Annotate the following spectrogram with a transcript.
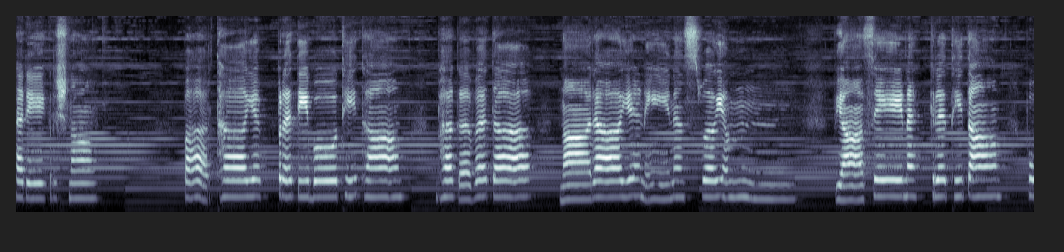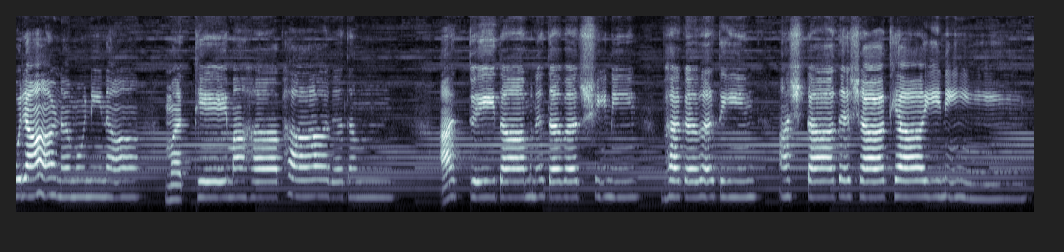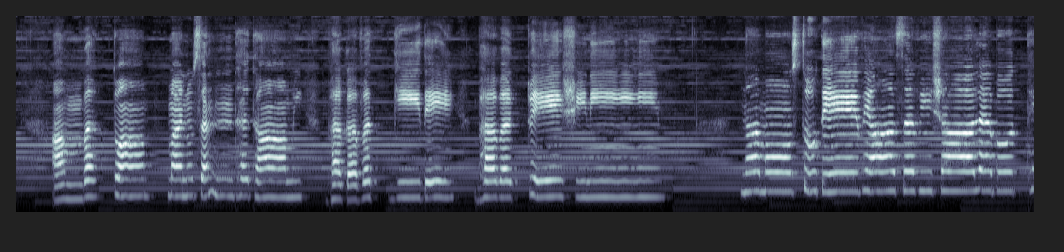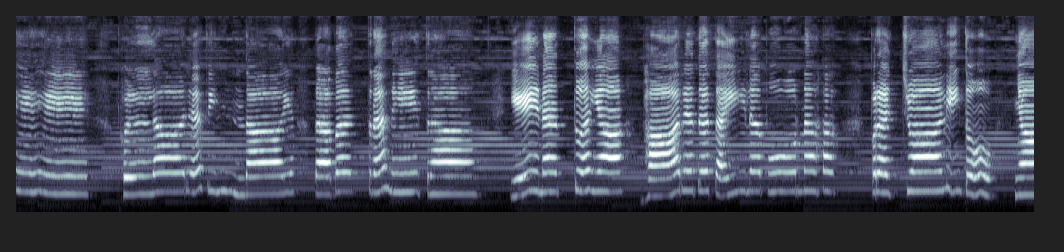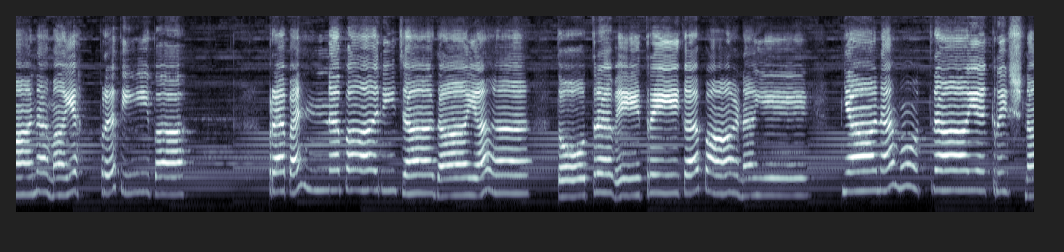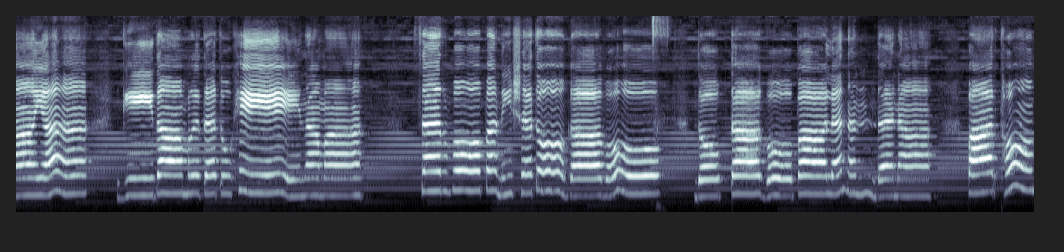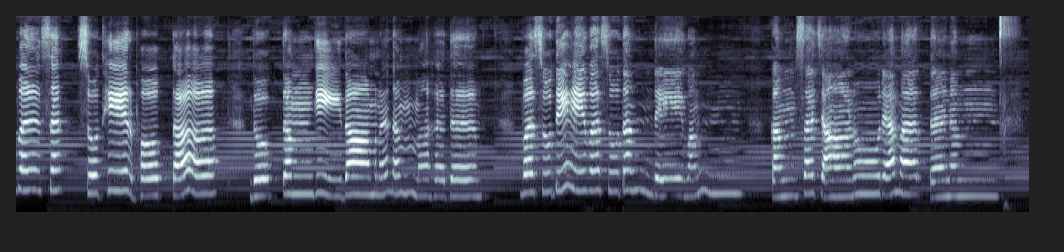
हरे कृष्णा। पार्थाय प्रतिबोधितां भगवता नारायणेन स्वयं। व्यासेन क्रथितां पुराणमुनिना मध्ये महाभारतम्। अद्वैतामृतवर्षिणीं भगवतीं अष्टादशाध्यायिनीम् अम्ब त्वां मनुसन्धतामि भगवद्गीते भवद्वेषिणी। नमोऽस्तु ते व्यासविशालबुद्धे। फुल्लारविन्दाय तपत्रनेत्रा। येन त्वया भारततैलपूर्णः प्रज्वालितो ज्ञानमयः प्रदीपा। प्रपन्नपारिजाताय स्तोत्रवेत्रैकपाणये ज्ञानमुद्राय कृष्णाय गीतामृतदुहे नमः सर्वोपनिषदो गावो। दोक्ता गोपालनन्दना। पार्थो वल्स सुधीर्भोक्ता। दुग्धं गीतामृतं महद। वसुदेवसुतं देवं। कंसचाणूरमर्दनं।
